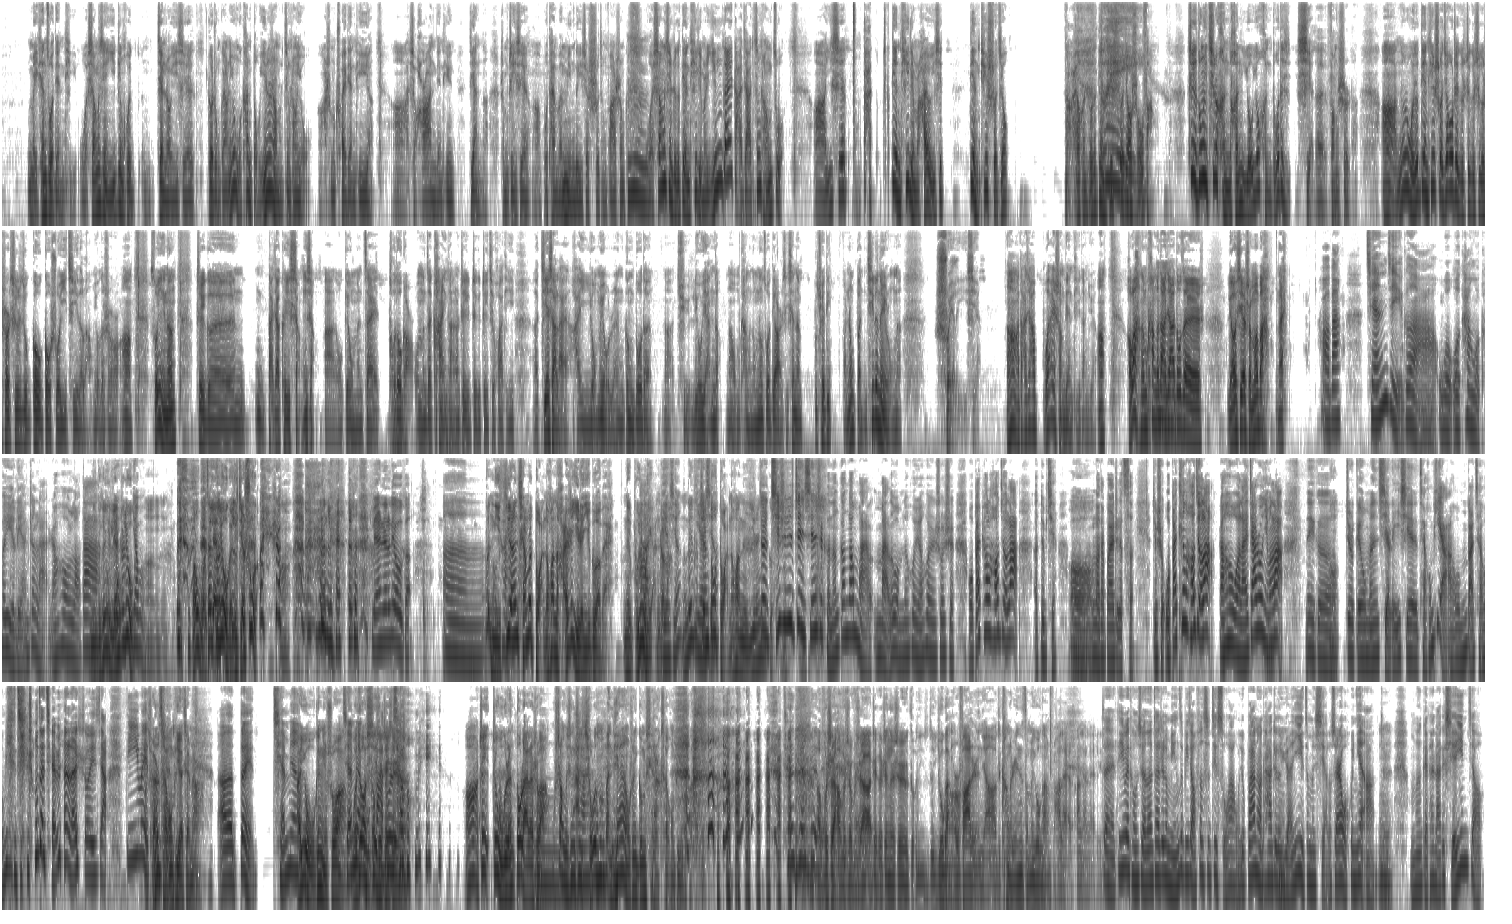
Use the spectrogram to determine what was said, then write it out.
每天坐电梯，我相信一定会嗯见着一些各种各样，因为我看抖音上面经常有啊，什么踹电梯呀、啊，小孩按电梯键呢，什么这些啊不太文明的一些事情发生。嗯我相信这个电梯里面应该大家经常坐啊，一些大这个电梯里面还有一些电梯社交啊，还有很多的电梯社交手法。这个东西其实很很有有很多的写的方式的啊。那我觉得电梯社交这个这个这个事儿，其实就够够说一期的了。有的时候啊，所以呢，这个嗯，大家可以想一想啊，我给我们再投投稿，我们再看一看啊，这这个这期话题，呃，接下来还有没有人更多的啊去留言的？那我们看看能不能做第二期，现在不确定。反正本期的内容呢，水了一些。啊，大家不爱上电梯，感觉啊，好吧，那么看看大家都在聊些什么吧。来，好吧，前几个啊，我我看我可以连着来，然后老大你可以连着六个，要不嗯，完我再连六个就结束了。为什么啊连连着六个？嗯，不，你既然前面短的话，那还是一人一个呗，那不用啊连着了。也行那既也然都短的话，那一人一个。就是其实是这些是可能刚刚买买了我们的会员，或者说是我白嫖了好久啦。呃，对不起，哦老大不爱这个词，就是我白听了好久啦，然后我来加入你们啦。那个、嗯就是给我们写了一些彩虹屁啊，我们把彩虹屁 集中在前面来说一下。第一位、啊全是彩虹。屁啊，前面。呃，对，前面哎呦，我跟你说啊前，我就要面五个吧谢谢这些彩人虹屁。啊，这这五个人都来了是吧？嗯我上个星期哎求了他们半天，我说你给我们写点彩虹屁吧。对对对 啊，不是啊，不是不是啊，这个真的是有感而发的人家啊，这看看人家怎么有感而发来的啊，来来来，对，第一位同学呢，他这个名字比较愤世嫉俗啊，我就不按照他这个原意这么写了。虽然我会念啊，就是嗯我们给他来个谐音叫呃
